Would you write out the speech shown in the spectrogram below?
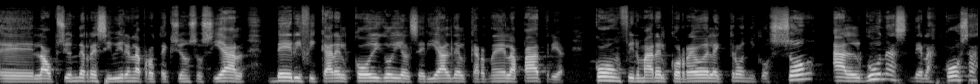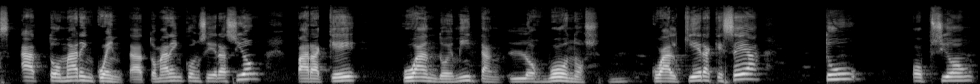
eh, la, opción de recibir en la protección social, verificar el código y el serial del carnet de la patria, confirmar el correo electrónico, son algunas de las cosas a tomar en cuenta, a tomar en consideración para que cuando emitan los bonos, cualquiera que sea, tu opción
